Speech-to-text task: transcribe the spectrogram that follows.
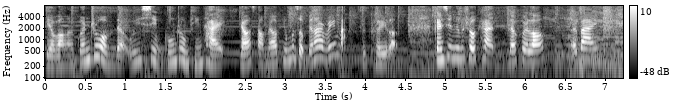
别忘了关注我们的微信公众平台，只要扫描屏幕左边的二维码就可以了。感谢您的收看，再会喽，拜拜。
